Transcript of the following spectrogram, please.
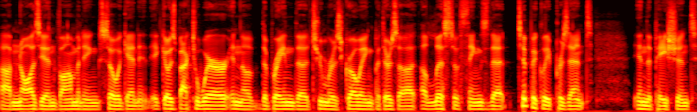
um, nausea and vomiting. So again, it, it, goes back to where in the, the brain the tumor is growing, but there's a, a list of things that typically present in the patient,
